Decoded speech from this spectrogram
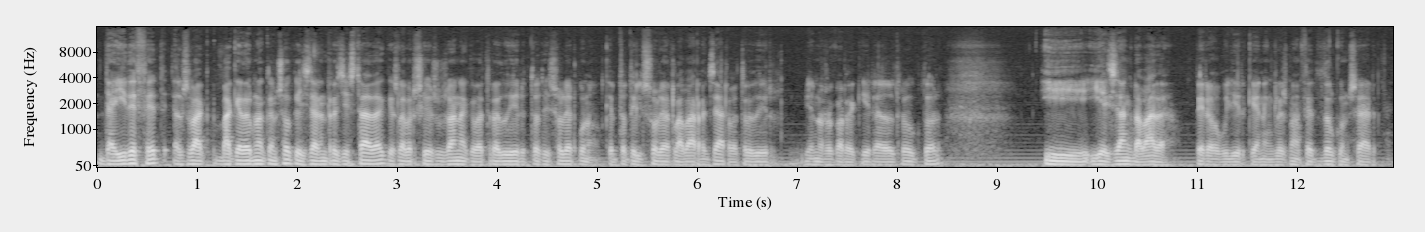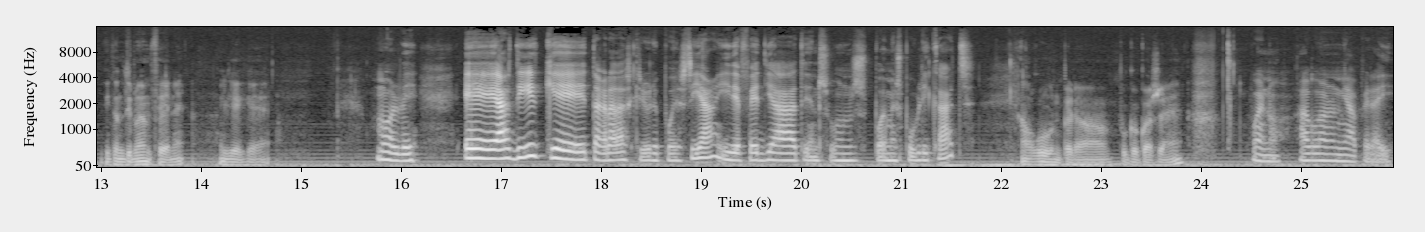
d'ahir, de fet, els va, va quedar una cançó que ells han enregistrada, que és la versió de Susana que va traduir Toti Soler, bueno, que Toti Soler la va arranjar, va traduir, jo no recordo qui era el traductor, i, i ells l'han gravada, però vull dir que en anglès van fer tot el concert, i continuem fent, eh? Vull dir que... Molt bé. Eh, has dit que t'agrada escriure poesia i de fet ja tens uns poemes publicats. Algun, però poca cosa, eh? Bueno, algo n'hi ha per ahí.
